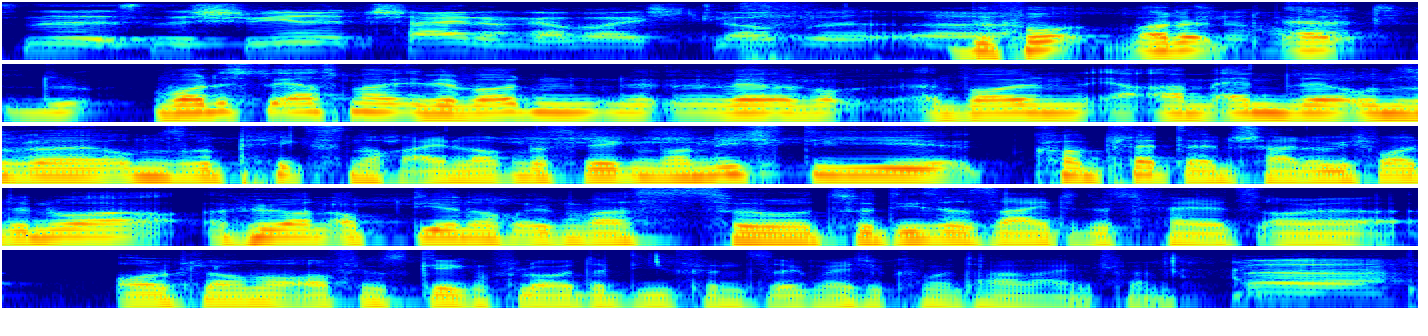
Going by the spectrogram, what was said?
ist eine, ist eine schwere Entscheidung, aber ich glaube. Äh, Bevor, warte, äh, du, wolltest du erstmal, wir wollten, wir wollen am Ende unsere, unsere Picks noch einloggen, deswegen noch nicht die komplette Entscheidung. Ich wollte nur hören, ob dir noch irgendwas zu, zu dieser Seite des Felds, eure Oklahoma Offense gegen Florida Defense, irgendwelche Kommentare einfallen. Äh,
